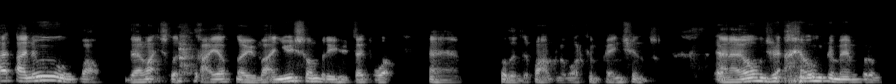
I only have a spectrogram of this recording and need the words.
I I know. Well, they're actually tired now, but I knew somebody who did work uh, for the Department of Work and Pensions. Yeah. And I always, I always remember him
